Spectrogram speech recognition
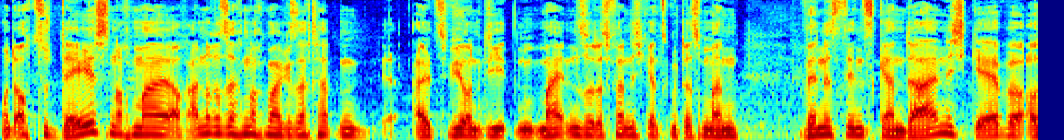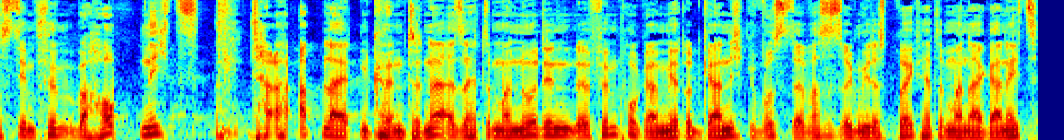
und auch zu Days nochmal, auch andere Sachen nochmal gesagt hatten, als wir und die meinten so, das fand ich ganz gut, dass man wenn es den Skandal nicht gäbe, aus dem Film überhaupt nichts da ableiten könnte. Ne? Also hätte man nur den äh, Film programmiert und gar nicht gewusst, äh, was ist irgendwie das Projekt, hätte man da gar nichts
